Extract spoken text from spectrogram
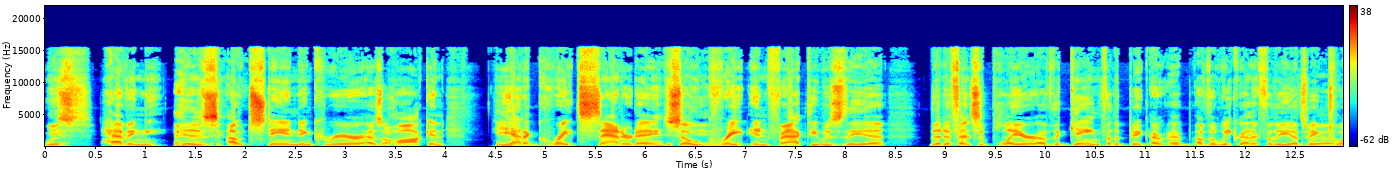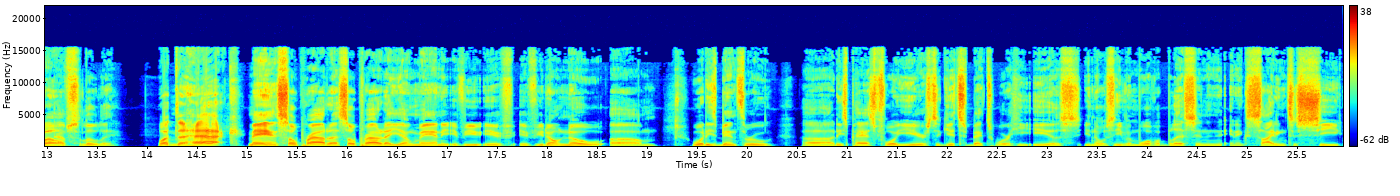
was Yes. having his outstanding career as a Hawk, and he had a great Saturday. so great, in fact, he was the uh, the defensive player of the game for the big uh, uh, of the week rather for the uh, Big Twelve. Absolutely. What the heck? Man, so proud of so proud of that young man. If you if if you don't know um, what he's been through uh, these past four years to get to back to where he is, you know, it's even more of a blessing and, and exciting to see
